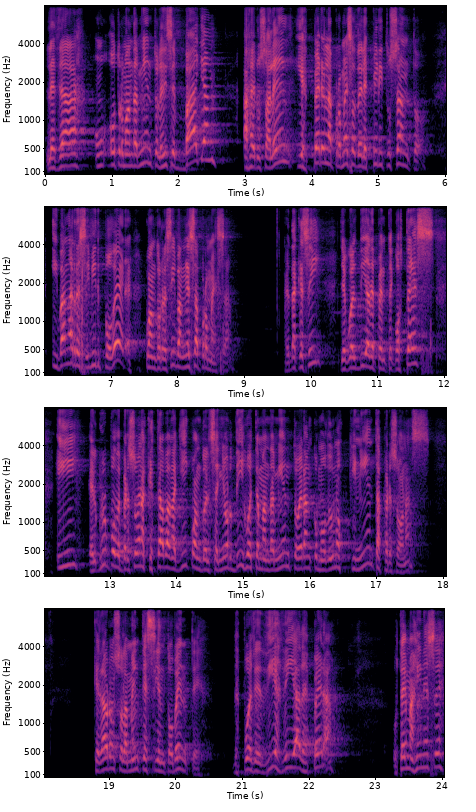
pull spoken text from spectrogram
les da otro mandamiento, les dice, vayan a Jerusalén y esperen la promesa del Espíritu Santo. Y van a recibir poder cuando reciban esa promesa. ¿Verdad que sí? Llegó el día de Pentecostés y el grupo de personas que estaban allí cuando el Señor dijo este mandamiento eran como de unos 500 personas. Quedaron solamente 120 después de 10 días de espera. Usted imagínese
